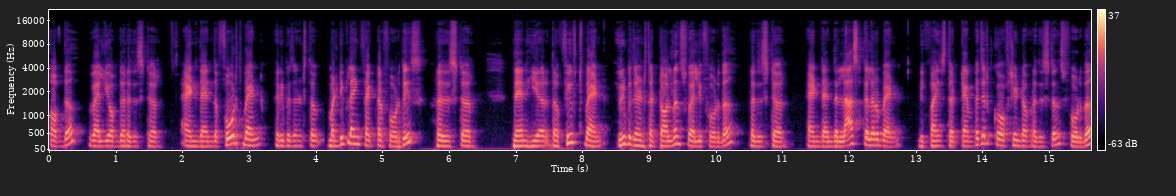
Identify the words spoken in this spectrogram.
of the value of the resistor and then the fourth band represents the multiplying factor for this resistor. Then here the fifth band represents the tolerance value for the resistor and then the last color band defines the temperature coefficient of resistance for the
